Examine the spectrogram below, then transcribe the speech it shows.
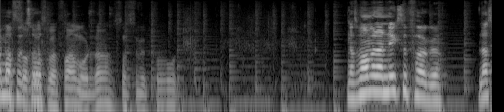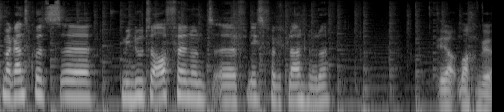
Komm mal Lass kurz hoch. erstmal farmen, oder? Sonst sind wir tot. Das machen wir dann nächste Folge. Lass mal ganz kurz äh, Minute auffüllen und äh, für nächste Folge planen, oder? Ja, machen wir.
